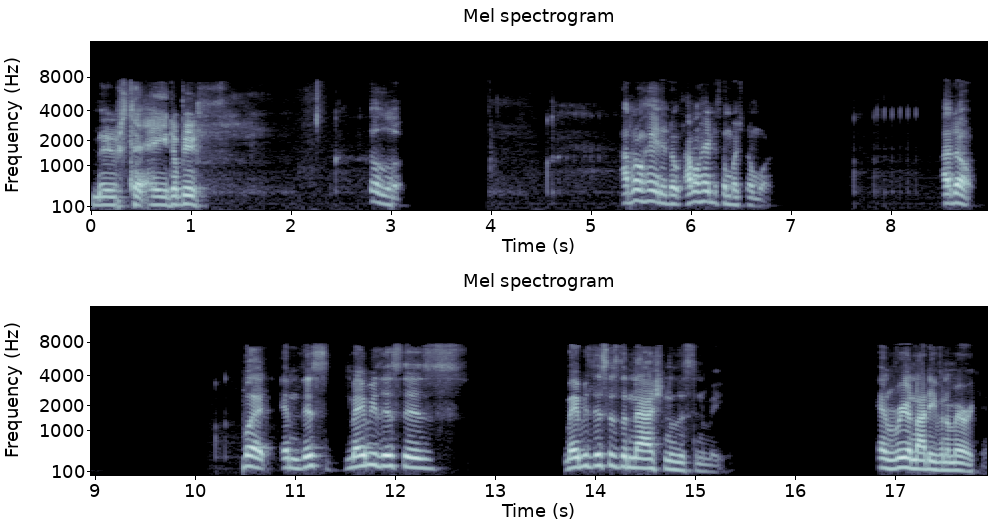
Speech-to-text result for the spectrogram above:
moves to AEW. So look, I don't hate it. I don't hate it so much no more. I don't. But and this maybe this is maybe this is the nationalist in me. And we're not even American.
